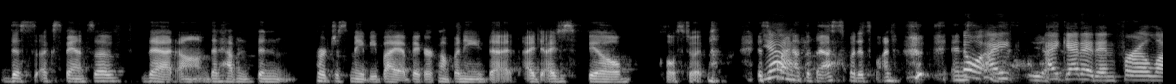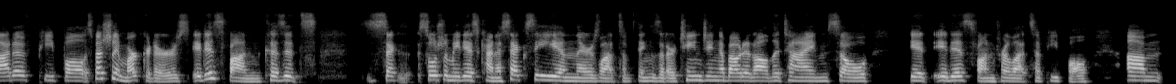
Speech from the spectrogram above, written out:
this expansive that um, that haven't been purchased maybe by a bigger company that I, I just feel close to it. It's yeah. probably not the best, but it's fun. and no, I yeah. I get it. And for a lot of people, especially marketers, it is fun because it's sex, social media is kind of sexy, and there's lots of things that are changing about it all the time. So it it is fun for lots of people. Um,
